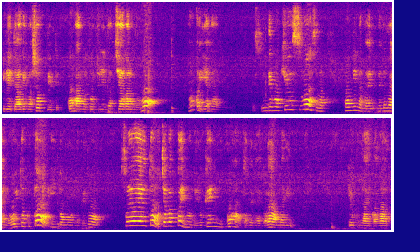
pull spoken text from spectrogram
入れてあげましょうって言ってご飯の途中に立ち上がるのもなんか嫌なんです。でも急須をその本人の目目の前に置いとくといいと思うんだけどそれをやるとお茶ばっかり飲んで余計にご飯を食べないからあんまり良くないかなっ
